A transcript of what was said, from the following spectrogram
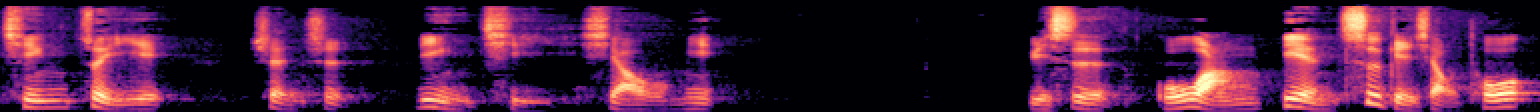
轻罪业，甚至。令其消灭。于是国王便赐给小偷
